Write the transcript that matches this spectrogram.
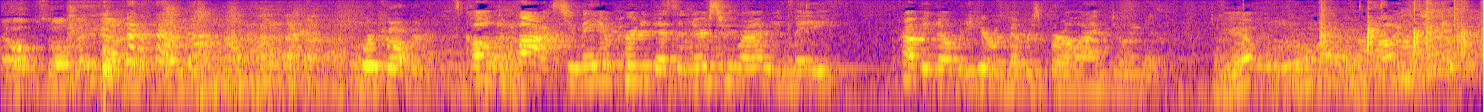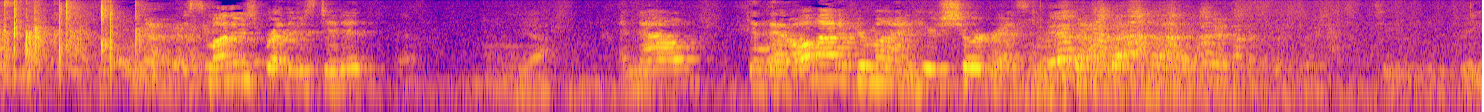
I hope so. We're covered. It's called The Fox. You may have heard it as a nursery rhyme. You may, probably nobody here remembers Burl Ives doing it. Yep. Oh, you do. The Smothers Brothers did it. Yeah. And now, get that all out of your mind. Here's Shoregrass doing it. One, two, three.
